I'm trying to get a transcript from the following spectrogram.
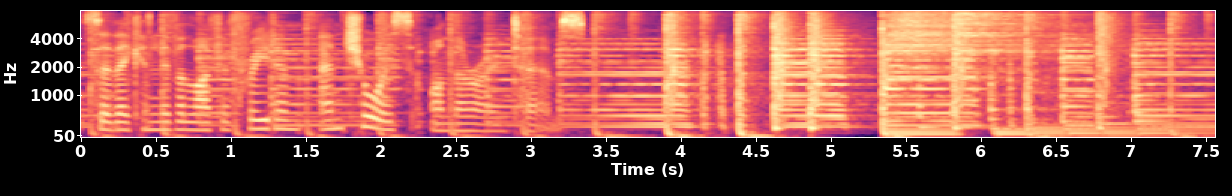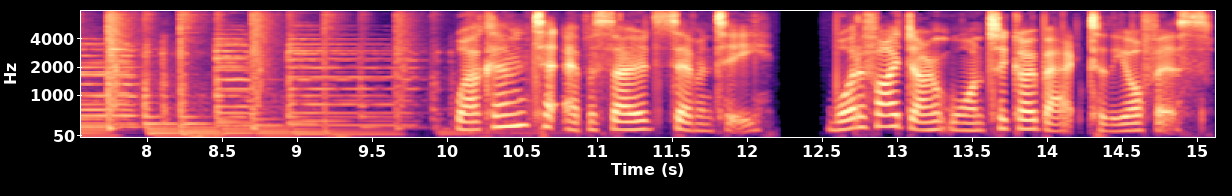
so they can live a life of freedom and choice on their own terms. Welcome to episode 70 What if I don't want to go back to the office?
